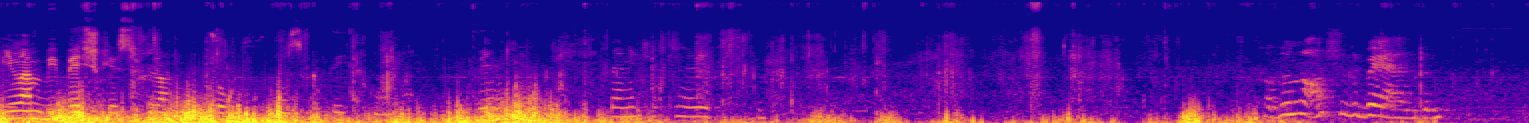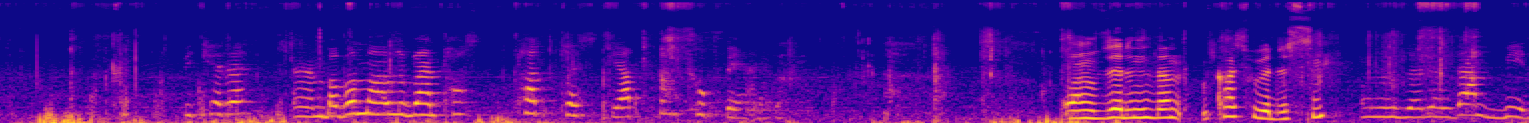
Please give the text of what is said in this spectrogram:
Bilmem bir beş kez falan. Çok Nescafe içmiyorum ben. Ben iki, ben iki kere içtim. Tadını aşırı beğendim. Bir kere e, babam aldı ben tas, tat testi yaptım çok beğendim. On üzerinden kaç verirsin? Onun üzerinden bin.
